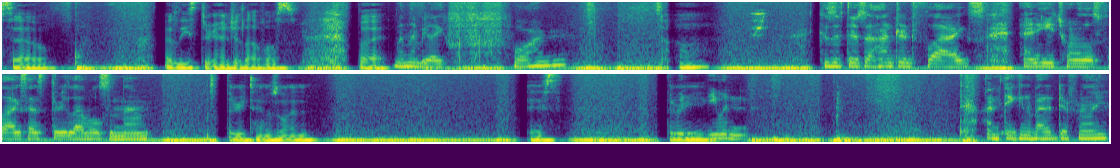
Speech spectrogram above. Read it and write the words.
so at least three hundred levels. But Wouldn't that be like four hundred? huh? Because if there's a hundred flags and each one of those flags has three levels in them, three times one is you wouldn't, three. you wouldn't. I'm thinking about it differently.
